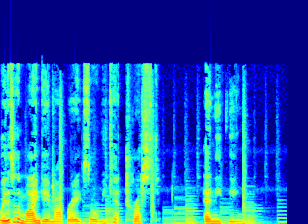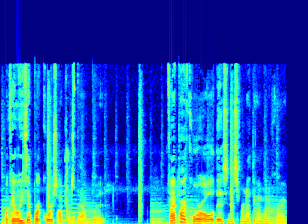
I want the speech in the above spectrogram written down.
Wait, this is a mind game map, right? So we can't trust anything. Okay, well he said parkour, so I'll trust that, but if I parkour all this and it's for nothing, I'm gonna cry.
